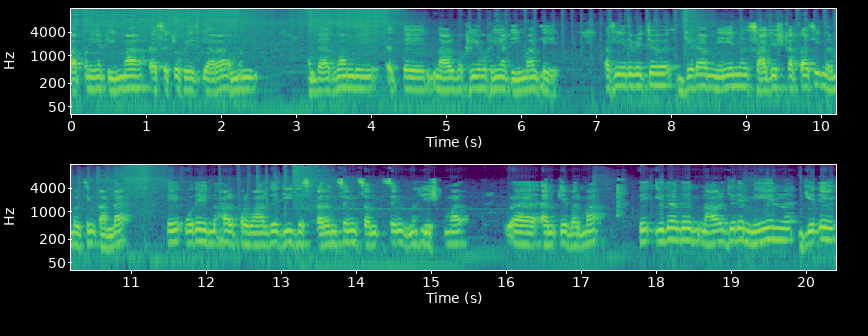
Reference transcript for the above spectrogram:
ਆਪਣੀਆਂ ਟੀਮਾਂ ਐਸਐਚਓ ਫੇਸ 11 ਅਮਨ ਬੈਦਵਾਨ ਦੀ ਤੇ ਨਾਲ ਵੱਖਰੀਆਂ ਵੱਖਰੀਆਂ ਟੀਮਾਂ ਤੇ ਅਸੀਂ ਇਹਦੇ ਵਿੱਚ ਜਿਹੜਾ ਮੇਨ ਸਾਜ਼ਿਸ਼ ਕਰਤਾ ਸੀ ਨਰਮਲ ਸਿੰਘ ਕਾਂਡਾ ਤੇ ਉਹਦੇ ਨਾਲ ਪਰਿਵਾਰ ਦੇ ਜੀ ਜਸਕਰਨ ਸਿੰਘ, ਸੰਤ ਸਿੰਘ ਨਰੇਸ਼ ਕੁਮਾਰ ਐਨ ਕੇ ਵਰਮਾ ਤੇ ਇਹਨਾਂ ਦੇ ਨਾਲ ਜਿਹੜੇ ਮੇਨ ਜਿਹੜੇ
